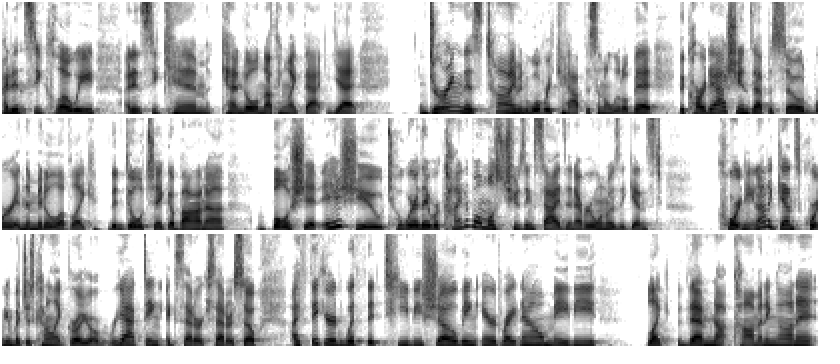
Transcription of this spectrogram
I didn't see Khloe, I didn't see Kim, Kendall, nothing like that yet. During this time, and we'll recap this in a little bit, the Kardashians episode were in the middle of like the Dolce Gabbana bullshit issue to where they were kind of almost choosing sides and everyone was against Kourtney, not against Kourtney, but just kind of like, girl, you're overreacting, et cetera, et cetera. So I figured with the TV show being aired right now, maybe like them not commenting on it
